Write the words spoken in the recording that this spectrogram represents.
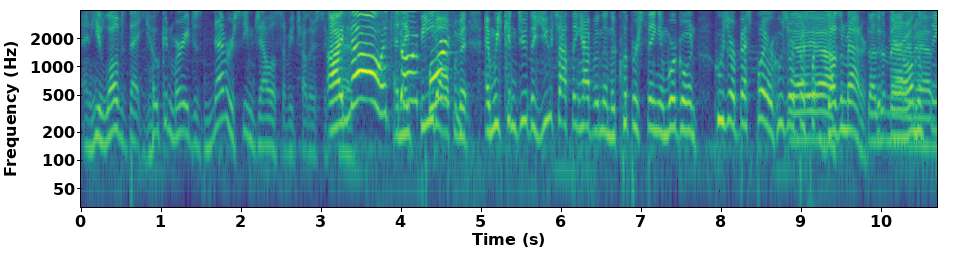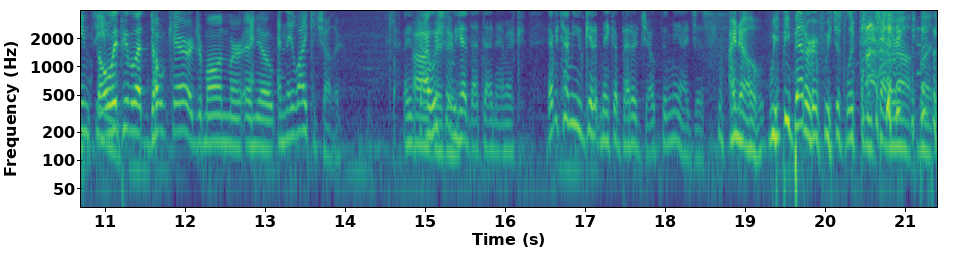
and he loves that Yoke and Murray just never seem jealous of each other's success. I know, it's and so they feed off of it. And we can do the Utah thing happen, then the Clippers thing, and we're going, who's our best player? Who's our Yeah, best player? Doesn't matter. Doesn't They're matter. on the same team. The only people that don't care are Jamal and, Mur- and Yoke. and they like each other. I, Uh, I wish that we had that dynamic. Every time you get it, make a better joke than me. I just, I know. We'd be better if we just lifted each other up, but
